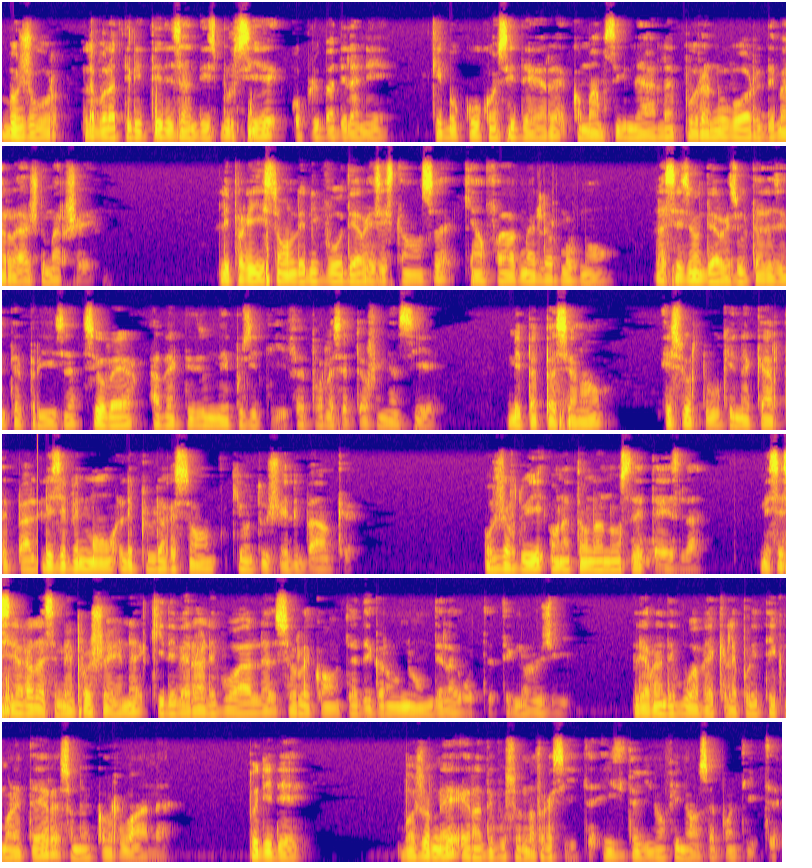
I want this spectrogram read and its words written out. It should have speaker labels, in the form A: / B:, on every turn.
A: Bonjour. La volatilité des indices boursiers au plus bas de l'année, que beaucoup considèrent comme un signal pour un nouveau redémarrage du marché. Les prix sont le niveau de résistance qui informent leur mouvement. La saison des résultats des entreprises s'est ouverte avec des données positives pour le secteur financier, mais pas passionnant et surtout qui n'écarte pas les événements les plus récents qui ont touché les banques. Aujourd'hui, on attend l'annonce de Tesla, mais ce sera la semaine prochaine qui lèvera les voiles sur le compte des grands noms de la haute technologie. Les rendez-vous avec la politique monétaire sont encore loin. Peu d'idées. Bonne journée et rendez-vous sur notre site easytodinofinance.it.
